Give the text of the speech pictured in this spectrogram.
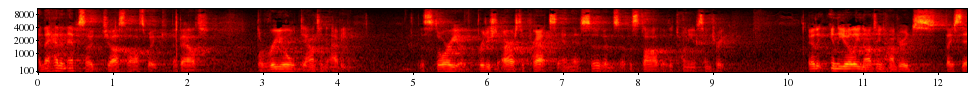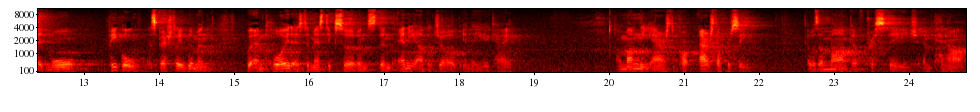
And they had an episode just last week about the real Downton Abbey, the story of British aristocrats and their servants at the start of the 20th century. Early, In the early 1900s, they said more people, especially women, were employed as domestic servants than any other job in the UK. Among the aristocracy, it was a mark of prestige and power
